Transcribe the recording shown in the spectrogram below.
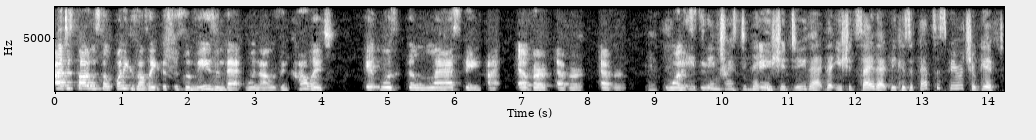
I just thought it was so funny because I was like, this is amazing that when I was in college, it was the last thing I ever, ever, ever wanted it's to do. Interesting that and you should do that, that you should say that, because if that's a spiritual gift,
